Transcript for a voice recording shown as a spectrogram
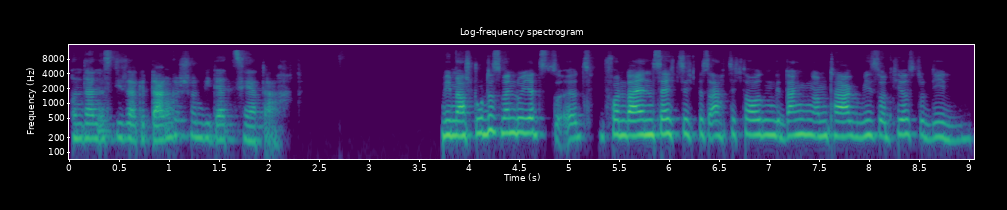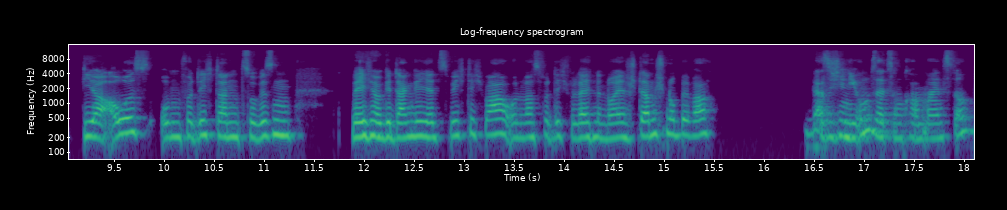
Und dann ist dieser Gedanke schon wieder zerdacht. Wie machst du das, wenn du jetzt äh, von deinen 60.000 bis 80.000 Gedanken am Tag, wie sortierst du die dir aus, um für dich dann zu wissen, welcher Gedanke jetzt wichtig war und was für dich vielleicht eine neue Sternschnuppe war? Dass ich in die Umsetzung komme, meinst du?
